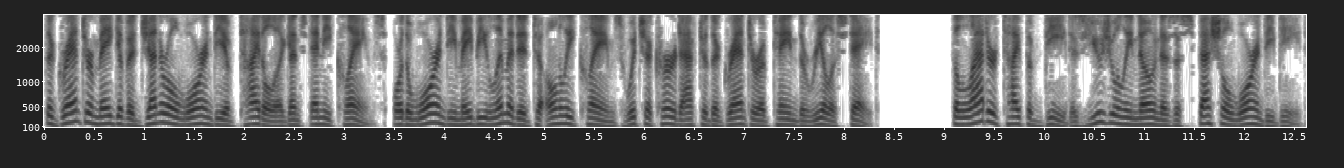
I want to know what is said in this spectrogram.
The grantor may give a general warranty of title against any claims, or the warranty may be limited to only claims which occurred after the grantor obtained the real estate. The latter type of deed is usually known as a special warranty deed.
